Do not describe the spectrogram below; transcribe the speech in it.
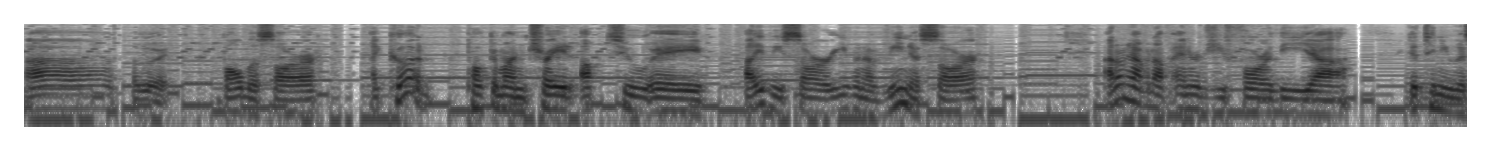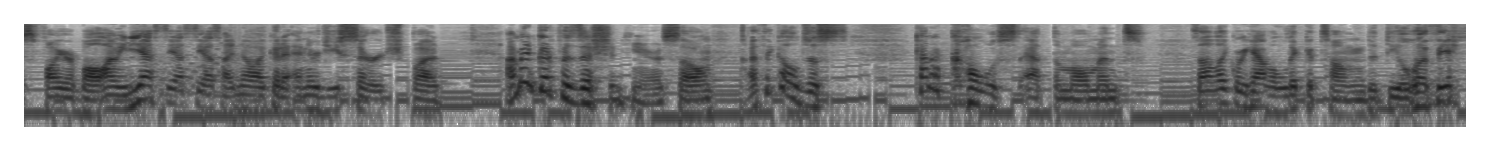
Uh, wait. Bulbasaur. I could Pokemon trade up to a Ivysaur or even a Venusaur. I don't have enough energy for the uh, continuous fireball. I mean, yes, yes, yes, I know I could have energy search, but I'm in good position here, so I think I'll just kind of coast at the moment. It's not like we have a Lickitung to deal with here.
